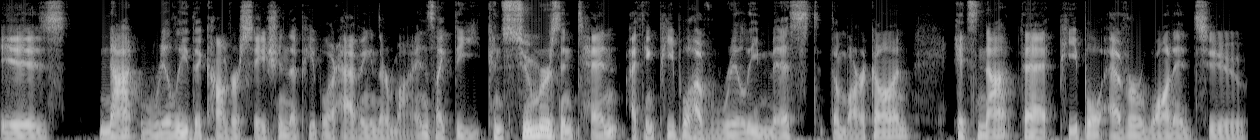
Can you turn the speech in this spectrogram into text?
is not really the conversation that people are having in their minds. Like the consumer's intent, I think people have really missed the mark on. It's not that people ever wanted to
